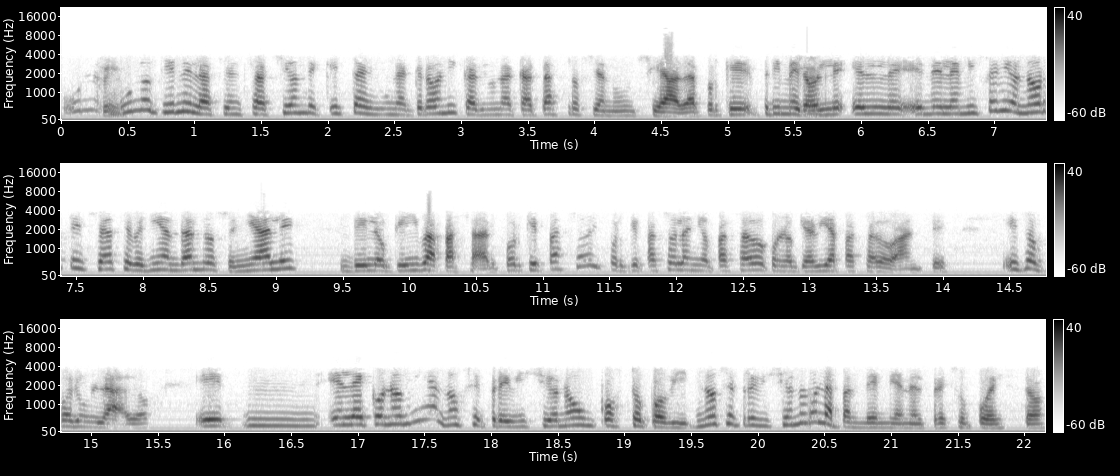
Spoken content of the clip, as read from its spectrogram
uno, sí. uno, tiene la sensación de que esta es una crónica de una catástrofe anunciada, porque primero sí. el, el, en el hemisferio norte ya se venían dando señales de lo que iba a pasar, porque pasó y porque pasó el año pasado con lo que había pasado antes. Eso por un lado. Eh, mm, en la economía no se previsionó un costo COVID, no se previsionó la pandemia en el presupuesto.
